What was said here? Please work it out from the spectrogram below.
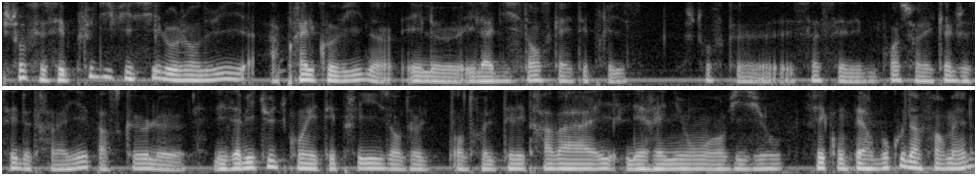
Je trouve que c'est plus difficile aujourd'hui après le Covid et, la distance qui a été prise. Trouve que ça, c'est des points sur lesquels j'essaye de travailler parce que le, les habitudes qui ont été prises entre, le télétravail, les réunions en visio, fait qu'on perd beaucoup d'informels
